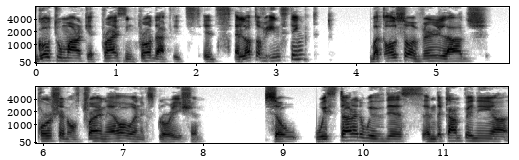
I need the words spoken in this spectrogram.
go to market, pricing, product. It's it's a lot of instinct, but also a very large portion of try and error and exploration. So we started with this, and the company, uh,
